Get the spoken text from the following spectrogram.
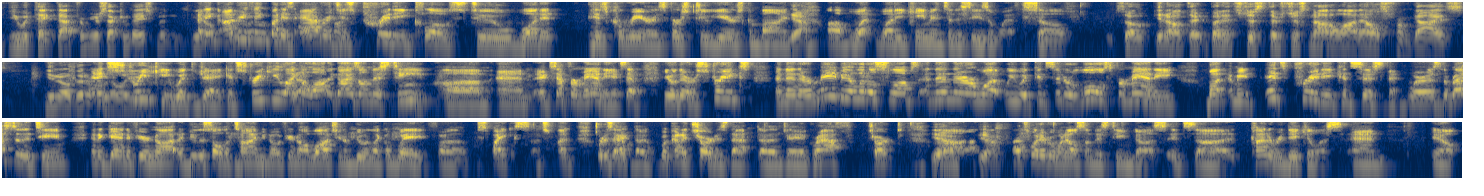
you would take that from your second baseman. I know, think everything but his average is pretty close to what it his career, his first two years combined, yeah. of what what he came into the season with. So, so you know, there, but it's just there's just not a lot else from guys you know, that and it's really... streaky with Jake. It's streaky like yeah. a lot of guys on this team. Um, and except for Manny, except, you know, there are streaks and then there are maybe a little slumps and then there are what we would consider lulls for Manny. But I mean, it's pretty consistent. Whereas the rest of the team, and again, if you're not, I do this all the time, you know, if you're not watching, I'm doing like a wave, uh, spikes. Uh, what is that? Uh, what kind of chart is that, uh, Jay? A graph? chart. Yeah, uh, yeah. That's what everyone else on this team does. It's uh, kind of ridiculous, and you know,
